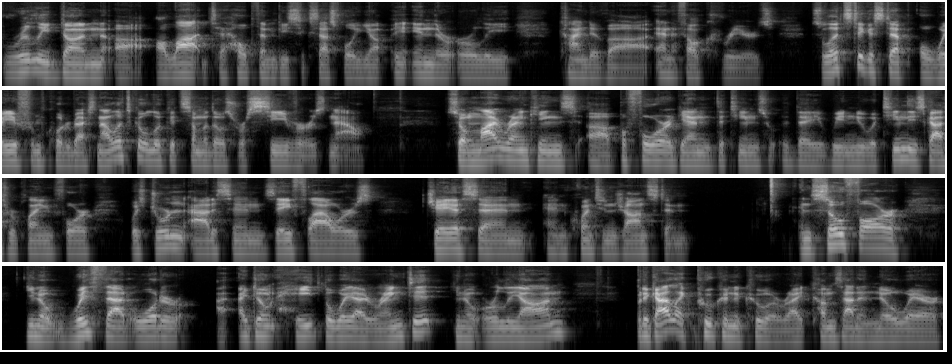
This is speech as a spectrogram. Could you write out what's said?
really done uh, a lot to help them be successful in their early kind of uh, NFL careers. So let's take a step away from quarterbacks. Now let's go look at some of those receivers now. So my rankings uh, before again the teams they we knew what team these guys were playing for was Jordan Addison, Zay Flowers, JSN, and Quentin Johnston. And so far, you know, with that order, I, I don't hate the way I ranked it, you know, early on. But a guy like Puka Nacua, right, comes out of nowhere,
